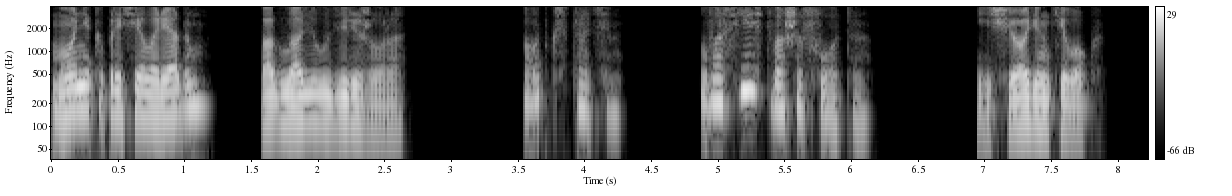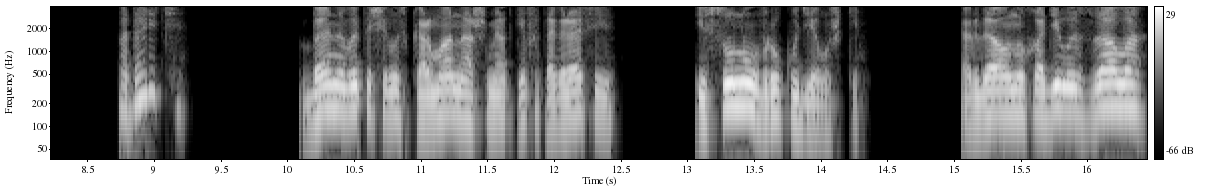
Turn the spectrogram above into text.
Моника присела рядом, погладила дирижера. А «Вот, кстати, у вас есть ваше фото?» Еще один кивок. Подарите? Бена вытащил из кармана ошметки фотографии и сунул в руку девушки. Когда он уходил из зала,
